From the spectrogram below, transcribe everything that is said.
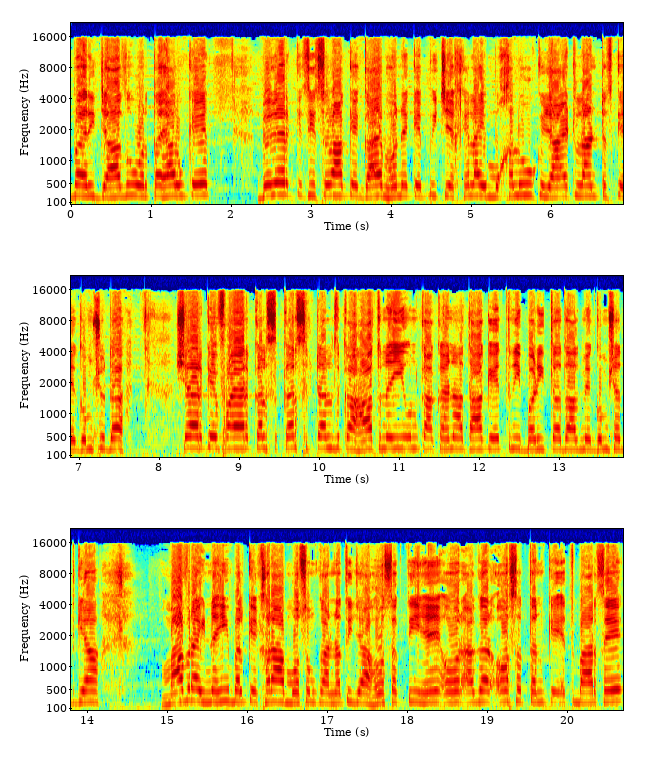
बहरी जहाज़ों और तैयारों के बगैर किसी सुराग के गायब होने के पीछे खिलाई मखलूक या एटलांटिस के गुमशुदा शहर के फायर कल्स कर्स टल्स का हाथ नहीं। उनका कहना था कि इतनी बड़ी तादाद में गुमशदगियाँ मावराई नहीं, बल्कि ख़राब मौसम का नतीजा हो सकती हैं। और अगर औसतन के अतबार से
